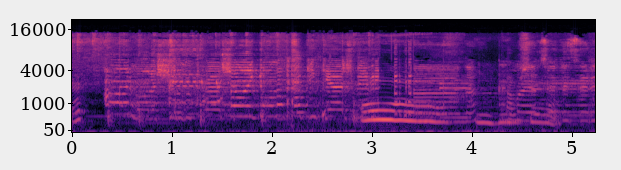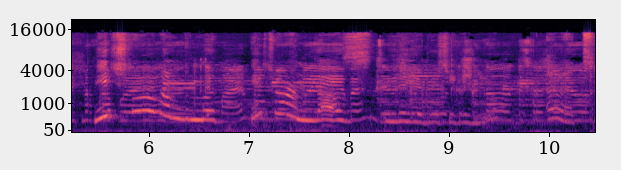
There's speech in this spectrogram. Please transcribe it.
Ne? Oo. Tam şey ne? Niye çıkamam bunları? Niye şu an Laz ile bir şey geliyor? Evet.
